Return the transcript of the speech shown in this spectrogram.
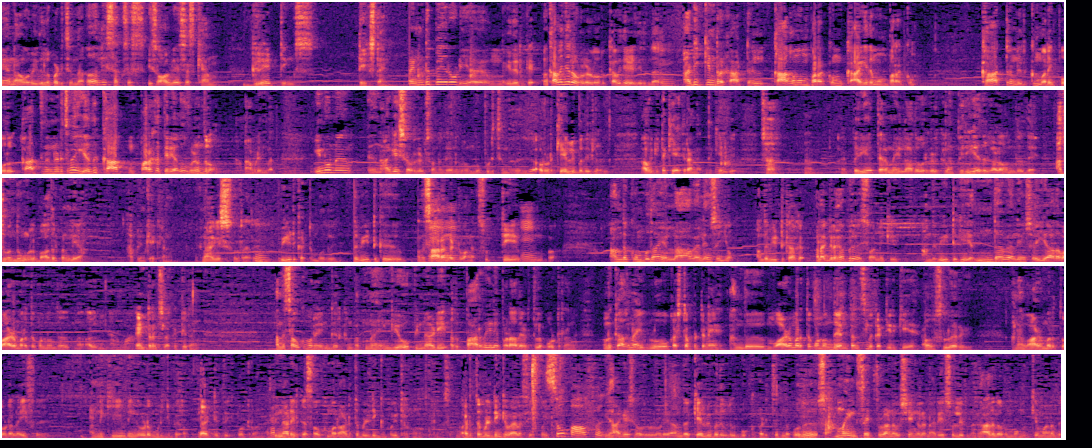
நான் ஒரு இதுல படிச்சிருந்தேன்? Early success is always a scam great things take time ரெண்டு பேருடைய இது இருக்கு. கலைஞர் அவர்கள் ஒரு கவிதை எழுதியிருந்தார். அடிக்கின்ற காற்றில் காகமும் பறக்கும் காகிதமும் பறக்கும். காற்று நிற்கும் வரை பொறு காற்று நின்றுச்சுன்னா எது கா பறக்க தெரியாதோ விழுந்துரும் அப்படின்பார். இன்னொன்னு இது நாகேஷ் அவர்கள் சொன்னது எனக்கு ரொம்ப பிடிச்சிருந்தது. அவரோட கேள்வி பதில்கள் அவர்கிட்ட கேட்குறாங்க இந்த கேள்வி. சார் பெரிய திறமை இல்லாதவர்களுக்கெல்லாம் பெரிய எதிர்காலம் வந்தது. அது வந்து உங்களை பாதர் பண்ணலையா? அப்படின்னு கேட்குறாங்க நாகேஷ் சொல்றாரு வீடு கட்டும்போது இந்த வீட்டுக்கு அந்த சாரம் கட்டுவாங்க. சுத்தி அந்த கொம்பு தான் எல்லா வேலையும் செய்யும் அந்த வீட்டுக்காக. ஆனா கிரகப்பிரவேசம் அன்னைக்கு அந்த வீட்டுக்கு எந்த வேலையும் செய்யாத வாழை மரத்தை கொண்டு வந்து அது என்ட்ரன்ஸ்ல கட்டிடுறாங்க. அந்த சவுக்கு மரம் எங்க இருக்குன்னு பார்த்தோம்னா எங்கேயோ பின்னாடி அது பார்வையிலே படாத இடத்துல போட்டுறாங்க உனக்காக நான் இவ்வளோ கஷ்டப்பட்டனே அந்த வாழை மரத்தை கொண்டு வந்து என்ட்ரன்ஸ்ல கட்டியிருக்கியே அவர் சொல்லுவாரு ஆனா வாழை மரத்தோட லைஃப் அன்னைக்கு ஈவினிங்கோட முடிஞ்சு போயிடும் தட்டி தூக்கி போட்டுருவாங்க. பின்னாடி இருக்க சவுக்கு மரம் அடுத்த பில்டிங்க்கு போயிட்டு இருக்கும் அடுத்த பில்டிங்க்கு வேலை செய்ய போயிட்டு சோ பவர்ஃபுல் யாகேஷ் அவர்களுடைய அந்த கேள்வி பதில்கள் புக் படிச்சிருந்த போது செம்ம இன்சைட்ஃபுல்லான விஷயங்களை நிறைய சொல்லியிருந்தாரு. அதுல ரொம்ப முக்கியமானது.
